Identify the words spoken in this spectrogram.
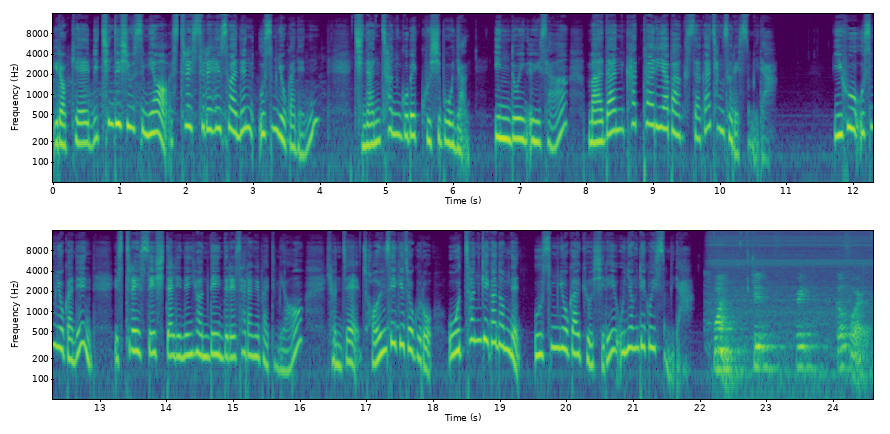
이렇게 미친 듯이 웃으며 스트레스를 해소하는 웃음 요가는 지난 1995년 인도인 의사 마단 카타리아 박사가 창설했습니다. 이후 웃음 요가는 스트레스에 시달리는 현대인들의 사랑을 받으며 현재 전 세계적으로 5천 개가 넘는 웃음 요가 교실이 운영되고 있습니다. One, two, three.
